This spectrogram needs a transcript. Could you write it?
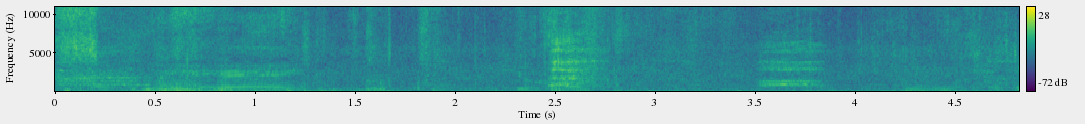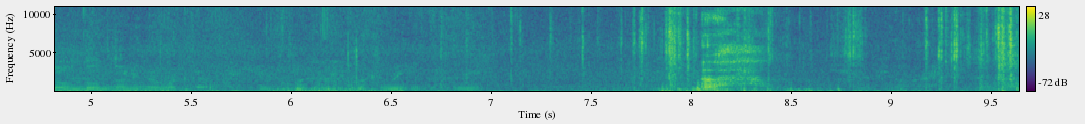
Hey, hey, hey, hey. You okay? Mm, okay, don't, don't, don't even look that way. Here, look at me, look at me, look at me. You'll be all right. It's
